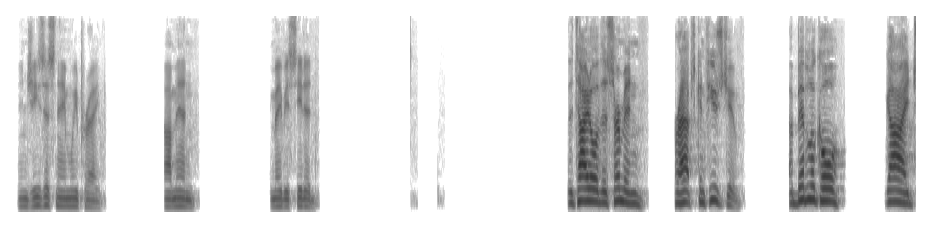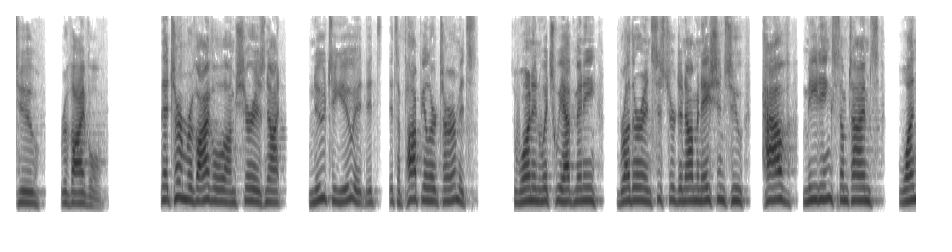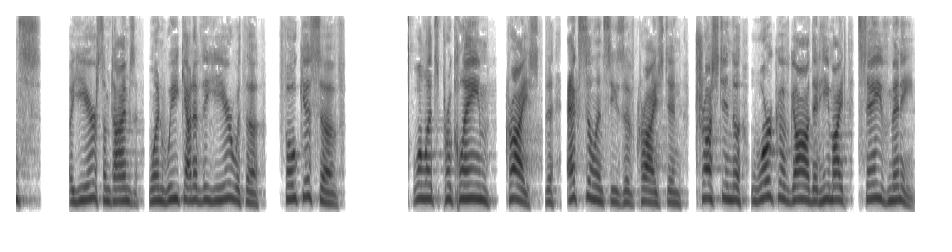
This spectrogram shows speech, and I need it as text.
In Jesus' name we pray. Amen. You may be seated. The title of the sermon perhaps confused you A Biblical Guide to Revival. That term revival, I'm sure, is not new to you. It, it's, it's a popular term. It's, it's one in which we have many brother and sister denominations who have meetings, sometimes once a year, sometimes one week out of the year, with a focus of, well, let's proclaim Christ, the excellencies of Christ, and trust in the work of God that He might save many.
